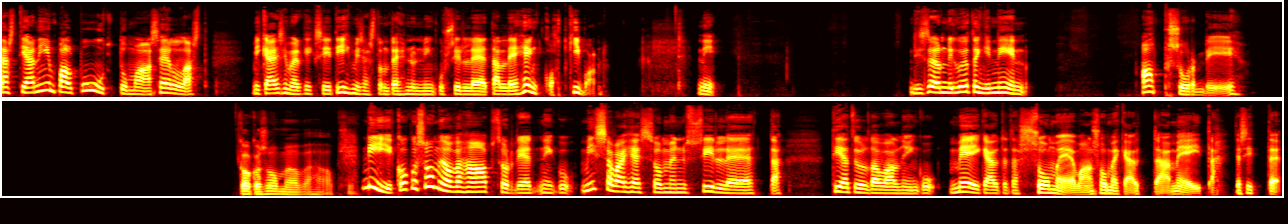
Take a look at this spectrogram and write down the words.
tästä jää niin paljon puuttumaan sellaista, mikä esimerkiksi siitä ihmisestä on tehnyt niin kuin silleen, tälleen henkkoht kivan. Niin niin se on niin kuin jotenkin niin absurdia. Koko Suomi on vähän absurdi. Niin, koko some on vähän absurdi, että niin kuin, missä vaiheessa on mennyt silleen, että tietyllä tavalla niin kuin, me ei käytetä somea, vaan some käyttää meitä. Ja sitten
